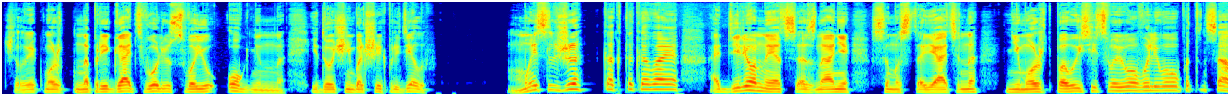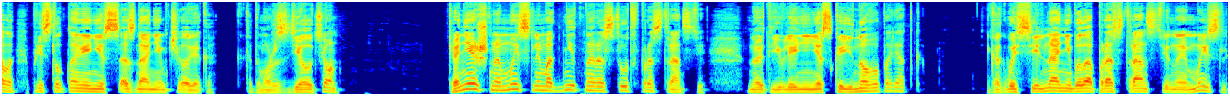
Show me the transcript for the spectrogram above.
Человек может напрягать волю свою огненно и до очень больших пределов. Мысль же, как таковая, отделенная от сознания, самостоятельно не может повысить своего волевого потенциала при столкновении с сознанием человека, как это может сделать он. Конечно, мысли магнитно растут в пространстве, но это явление несколько иного порядка. И как бы сильна ни была пространственная мысль,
